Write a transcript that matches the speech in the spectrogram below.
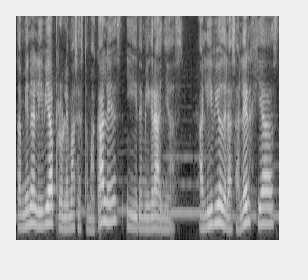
También alivia problemas estomacales y de migrañas, alivio de las alergias,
